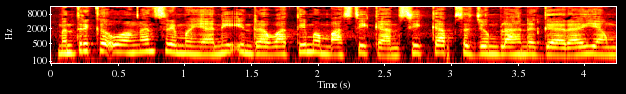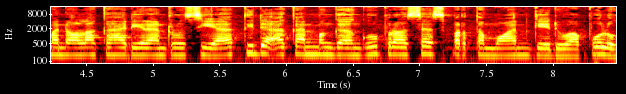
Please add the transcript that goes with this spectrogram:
Menteri Keuangan Sri Mulyani Indrawati memastikan sikap sejumlah negara yang menolak kehadiran Rusia tidak akan mengganggu proses pertemuan G20.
